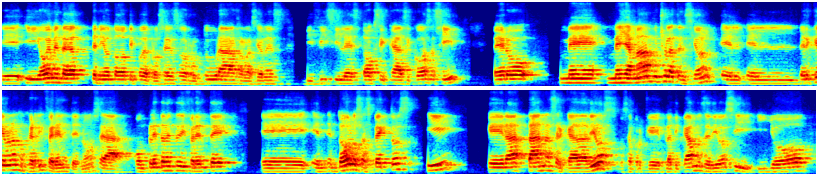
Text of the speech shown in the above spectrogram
y obviamente había tenido todo tipo de procesos, rupturas, relaciones difíciles, tóxicas y cosas así, pero me, me llamaba mucho la atención el, el, ver que era una mujer diferente, ¿no? O sea, completamente diferente eh, en, en, todos los aspectos y que era tan acercada a Dios, o sea, porque platicamos de Dios y, y yo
